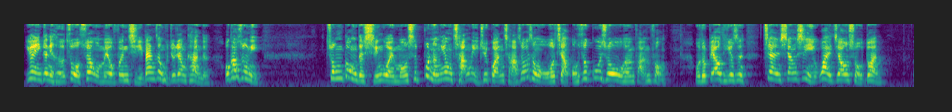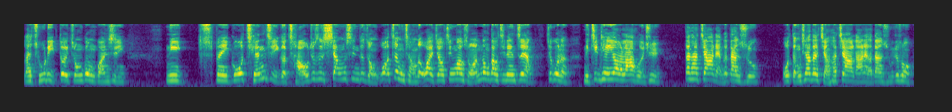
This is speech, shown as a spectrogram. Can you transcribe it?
愿意跟你合作，虽然我们有分歧，拜登政府就这样看的。我告诉你，中共的行为模式不能用常理去观察，所以为什么我讲我说故意说我很反讽，我的标题就是既然相信以外交手段来处理对中共关系。你美国前几个朝就是相信这种外正常的外交经贸手段，弄到今天这样，结果呢，你今天又要拉回去，但他加两个弹书，我等一下再讲他加了哪两个弹书，就说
